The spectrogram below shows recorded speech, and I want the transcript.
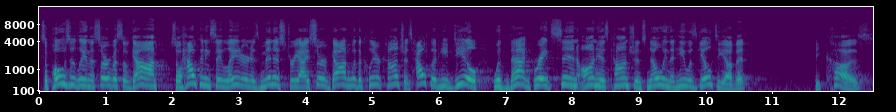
supposedly in the service of God. So, how can he say later in his ministry, I serve God with a clear conscience? How could he deal with that great sin on his conscience, knowing that he was guilty of it? Because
